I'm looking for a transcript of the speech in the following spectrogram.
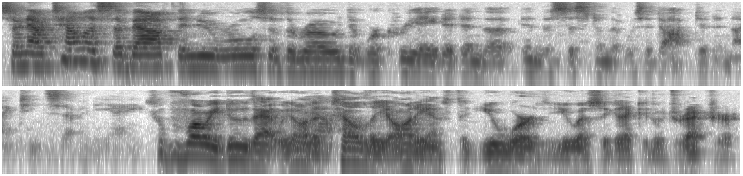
So now tell us about the new rules of the road that were created in the in the system that was adopted in 1978. So before we do that, we ought Yeah. to tell the audience that you were the U.S. Executive Director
